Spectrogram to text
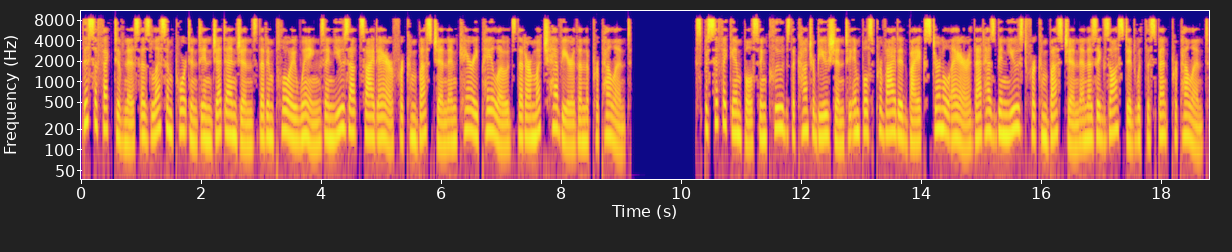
This effectiveness is less important in jet engines that employ wings and use outside air for combustion and carry payloads that are much heavier than the propellant. Specific impulse includes the contribution to impulse provided by external air that has been used for combustion and is exhausted with the spent propellant.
